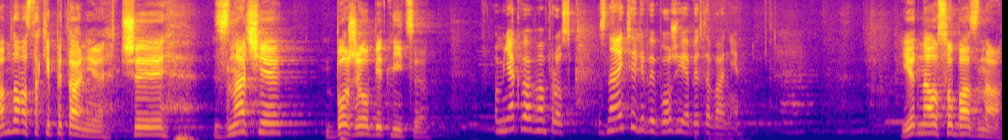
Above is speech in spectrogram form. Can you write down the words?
Mam dla Was takie pytanie. Czy znacie Boże obietnice? У меня к вам вопрос. Знаете ли вы Божье обетование? Jedna osoba zna.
